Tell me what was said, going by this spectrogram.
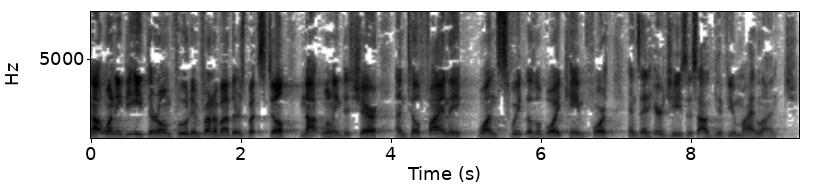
not wanting to eat their own food in front of others, but still not willing to share until finally one sweet little boy came forth and said, Here, Jesus, I'll give you my lunch.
